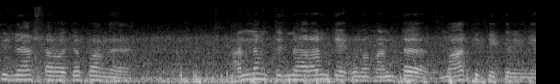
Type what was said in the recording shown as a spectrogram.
தின்னாசாவா கேட்பாங்க அன்னம் தின்னாரான்னு கேட்கணும் ஹண்டர் மாற்றி கேட்குறீங்க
